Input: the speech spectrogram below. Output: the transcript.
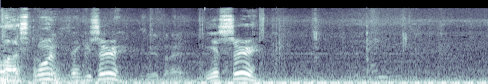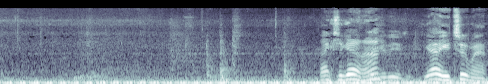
Last one. Thank you, sir. See you tonight. Yes, sir. Thanks again, huh? It. Yeah, you too, man.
